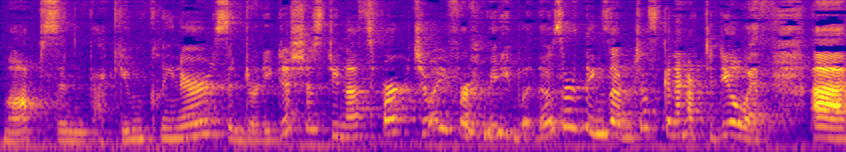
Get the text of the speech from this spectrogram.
mops and vacuum cleaners and dirty dishes do not spark joy for me, but those are things I'm just going to have to deal with. Uh,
